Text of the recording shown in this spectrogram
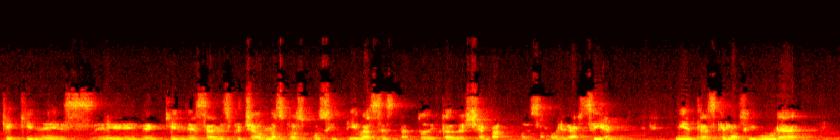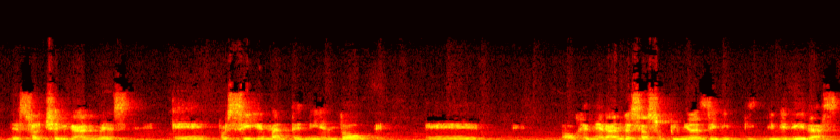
que quienes, eh, de quienes han escuchado más cosas positivas es tanto de Claudia Sheinbaum como de Samuel García, mientras que la figura de Xochitl Galvez eh, pues sigue manteniendo o generando esas opiniones divididas.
